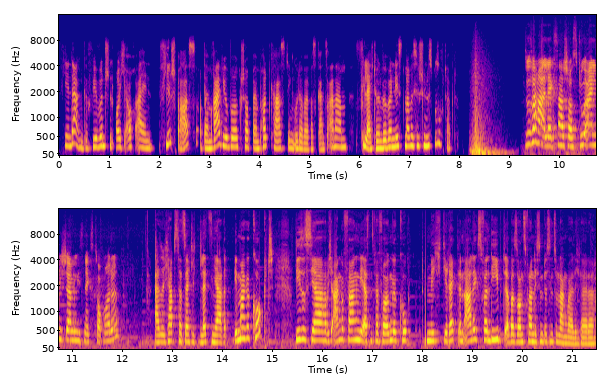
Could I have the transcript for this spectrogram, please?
Vielen Dank. Wir wünschen euch auch allen viel Spaß, ob beim Radio-Workshop, beim Podcasting oder bei was ganz anderem. Vielleicht hören wir beim nächsten Mal, was ihr Schönes besucht habt. Du sag mal, Alexa, schaust du eigentlich Germany's Next Topmodel? Also ich habe es tatsächlich die letzten Jahre immer geguckt. Dieses Jahr habe ich angefangen, die ersten zwei Folgen geguckt, mich direkt in Alex verliebt, aber sonst fand ich es ein bisschen zu langweilig leider.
